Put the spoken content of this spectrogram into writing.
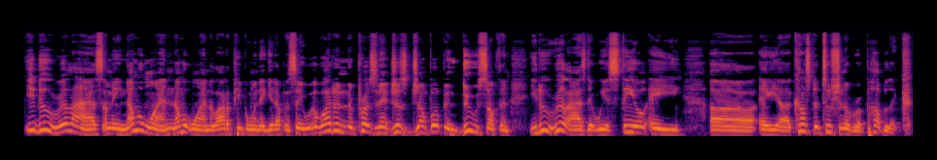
You do realize, I mean, number one, number one, a lot of people when they get up and say, well, why didn't the president just jump up and do something? You do realize that we're still a, uh, a uh, constitutional republic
